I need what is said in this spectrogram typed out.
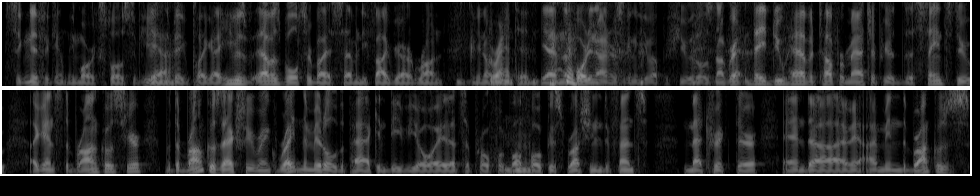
significantly more explosive. He was Yeah. the big play guy. He was that was bolstered by a 75 yard run. You know, Granted. Yeah, and the 49ers are going to give up a few of those. Now, grant, they do have a tougher matchup here. Than the Saints do against the Broncos here, but the Broncos actually rank right in the middle of the pack in DVOA. That's a Pro Football Mm-hmm. Focus rushing defense metric there. And uh, I mean, I mean, the Broncos.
